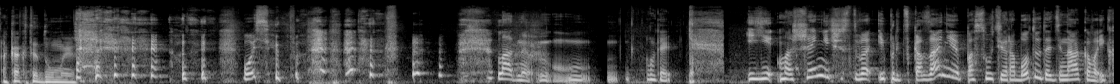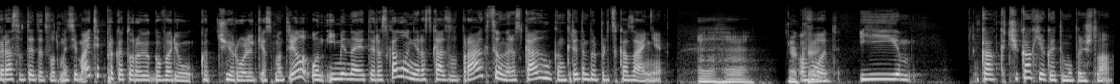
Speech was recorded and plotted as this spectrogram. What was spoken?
А как ты думаешь? Осип. Ладно, окей. И мошенничество и предсказания, по сути, работают одинаково. И как раз вот этот вот математик, про которого я говорю, чей ролик я смотрела, он именно это рассказывал, он не рассказывал про акции, он рассказывал конкретно про предсказания. Uh-huh. Okay. Вот. И как, как я к этому пришла?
